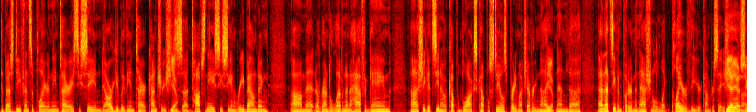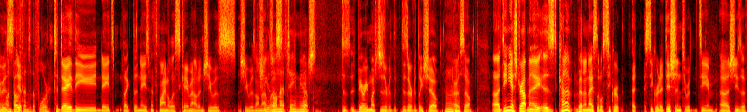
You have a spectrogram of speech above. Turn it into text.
the best defensive player in the entire ACC and arguably the entire country. Yeah. She's uh, tops in the ACC in rebounding um, at around 11 and a half a game. Uh, she gets, you know, a couple blocks, a couple steals pretty much every night, Yep. and uh, uh, that's even put her in the national like player of the year conversation. Yeah, yeah, on, she uh, was- on both yeah. ends of the floor. Today, the Nates like the Naismith finalists came out, and she was she was on She that list. on that team. Yep. which does very much deservedly, deservedly show. Mhm. so, uh, Digna Strautmane is kind of been a nice little secret uh, secret addition to the team. Uh, she's a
